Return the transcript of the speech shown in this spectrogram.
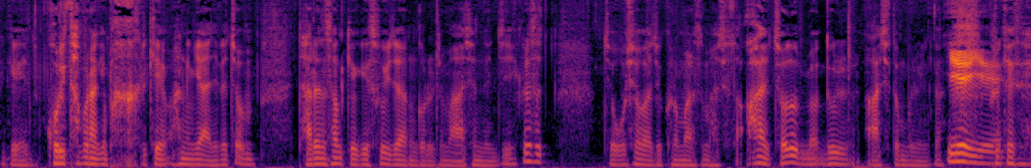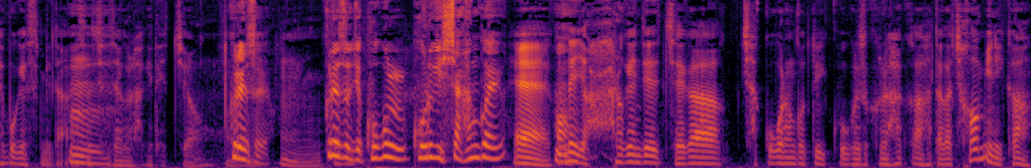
이렇게 고리타분하게 막 이렇게 하는 게 아니라 좀 다른 성격의 소유자인 거를 좀 아셨는지 그래서 오셔가지고 그런 말씀하셔서 아 저도 늘 아시던 분이니까 예, 예. 그렇게 해서 해보겠습니다. 그래서 음. 제작을 하게 됐죠. 그래서요. 음, 그래서 이제 곡을 고르기 시작한 거예요. 예. 근데 어. 여러 개 이제 제가 작곡을 한 것도 있고 그래서 그걸 할까 하다가 처음이니까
